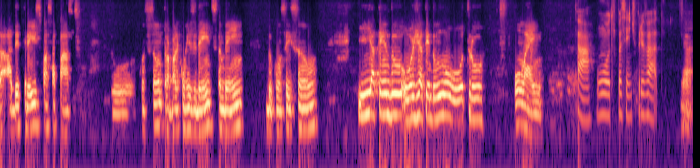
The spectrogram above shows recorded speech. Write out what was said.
AD3 passo a passo do Conceição, trabalho com residentes também do Conceição e atendo hoje atendo um ou outro online. Tá, um outro paciente privado. É.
